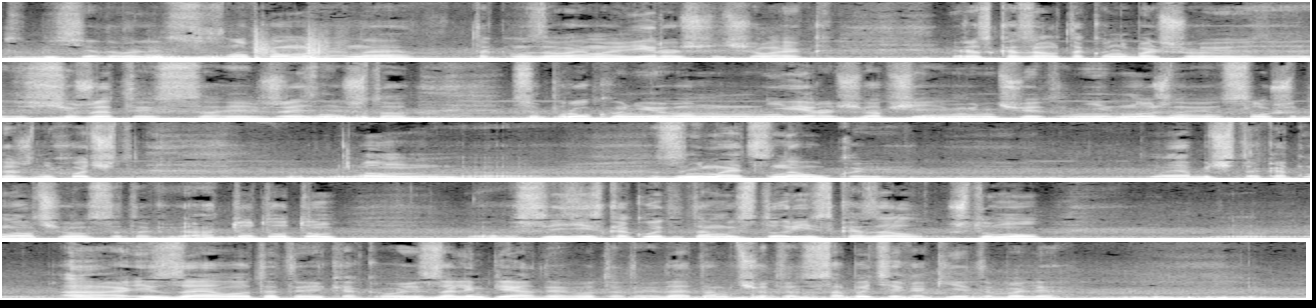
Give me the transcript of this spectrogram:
вот беседовали с знакомой, она так называемый верующий человек, и рассказал такой небольшой э, сюжет из своей жизни, что супруг у нее, он неверующий, вообще ему ничего это не нужно, слушать даже не хочет. Он э, занимается наукой. Ну, я обычно так отмалчивался. Так. А тут вот он э, в связи с какой-то там историей сказал, что, мол, а, из-за вот этой, как его, из-за Олимпиады вот этой, да, там что-то события какие-то были,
